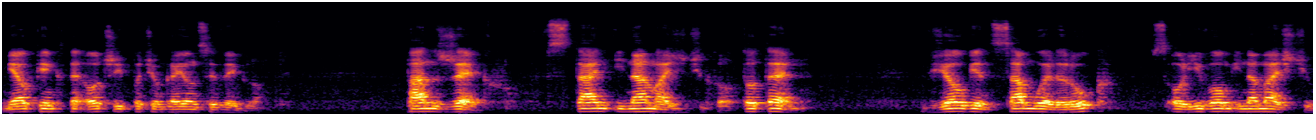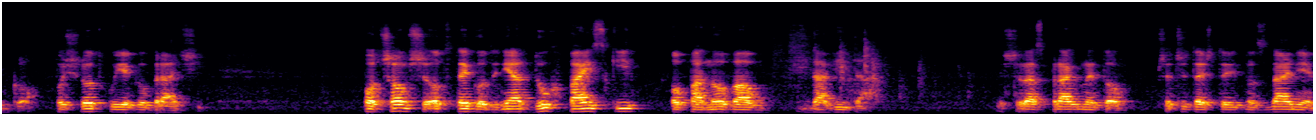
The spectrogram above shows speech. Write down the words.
miał piękne oczy i pociągający wygląd. Pan rzekł: Wstań i namaść go, to ten. Wziął więc Samuel róg z oliwą i namaścił go pośrodku jego braci. Począwszy od tego dnia, duch pański opanował Dawida. Jeszcze raz pragnę to przeczytać, to jedno zdanie.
